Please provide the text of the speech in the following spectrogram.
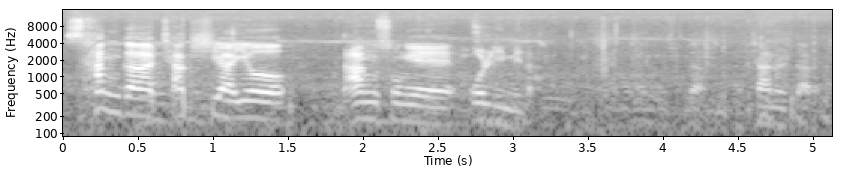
상가 작시하여 낭송에 올립니다. 자, 잔을 따라.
